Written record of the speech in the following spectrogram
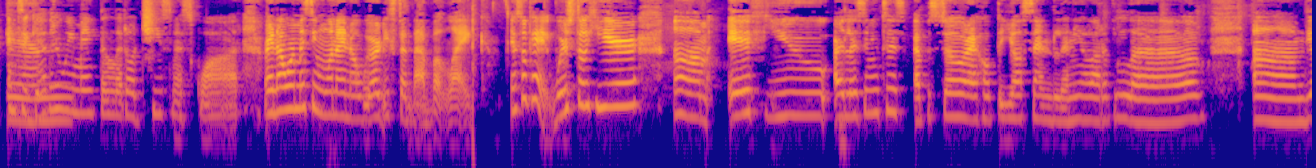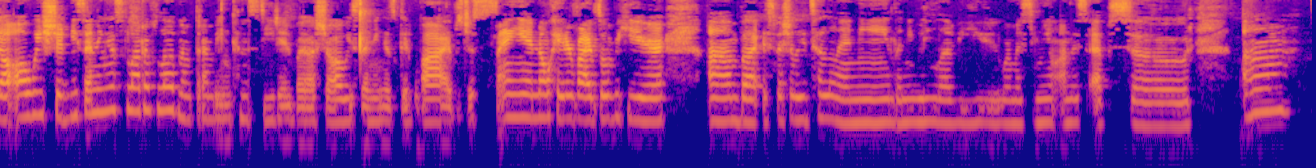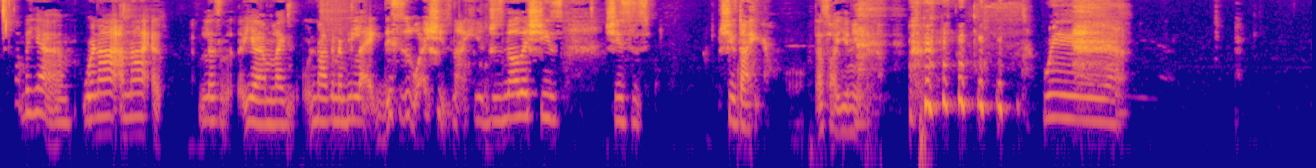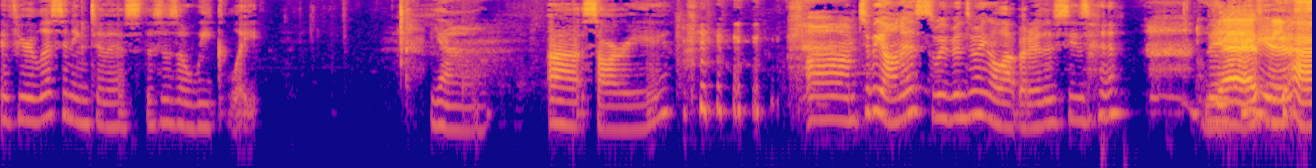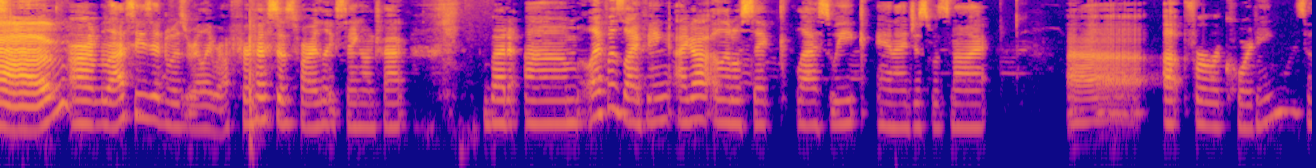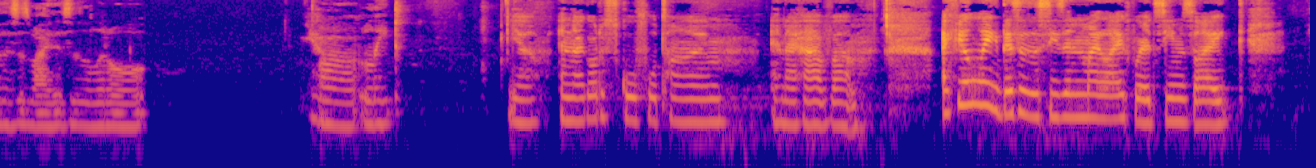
And, together we make the little Chisme Squad. Right now we're missing one. I know we already said that, but like it's okay. We're still here. Um, if you are listening to this episode, I hope that y'all send Lenny a lot of love. Um, y'all always should be sending us a lot of love. Not that I'm being conceited, but y'all should always sending us good vibes. Just saying, no hater vibes over here. Um, but especially to Lenny. Lenny, we love you. We're missing you on this episode. Um, but yeah, we're not. I'm not listen yeah i'm like we're not gonna be like this is why she's not here just know that she's she's she's not here that's all you need We, if you're listening to this, this is a week late. yeah Uh, sorry. um, to be honest, we've been doing a lot better this season. than yes we have Um, last season was really rough for us as far as like staying on track. But um, life was lifing. I got a little sick last week, and I just was not uh up for recording. So this is why this is a little yeah uh late. yeah and i go to school full time and i have um i feel like this is a season in my life where it seems like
